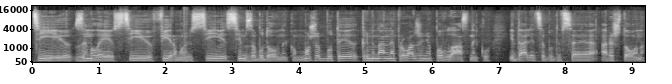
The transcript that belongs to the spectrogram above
цією землею, з цією фірмою, з, цією, з цим забудовником. Може бути кримінальне провадження по власнику, і далі це буде все арештовано.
